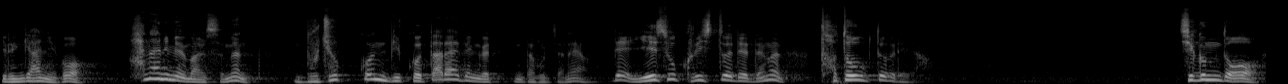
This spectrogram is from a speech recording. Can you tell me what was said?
이런 게 아니고 하나님의 말씀은 무조건 믿고 따라야 된다고 그러잖아요. 근데 예수 그리스도에 대해서는 더더욱 더 그래요. 지금도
